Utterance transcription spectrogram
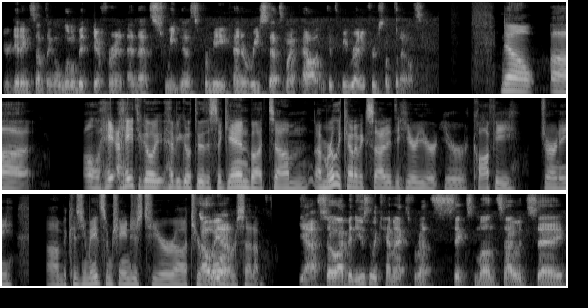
You're getting something a little bit different, and that sweetness for me kind of resets my palate and gets me ready for something else. Now, uh, I'll ha- I hate to go have you go through this again, but um, I'm really kind of excited to hear your your coffee journey um, because you made some changes to your uh, to your oh, yeah. setup. Yeah, so I've been using the Chemex for about six months, I would say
